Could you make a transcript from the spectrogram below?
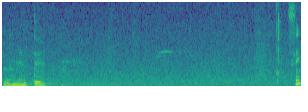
Solamente... Sí.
